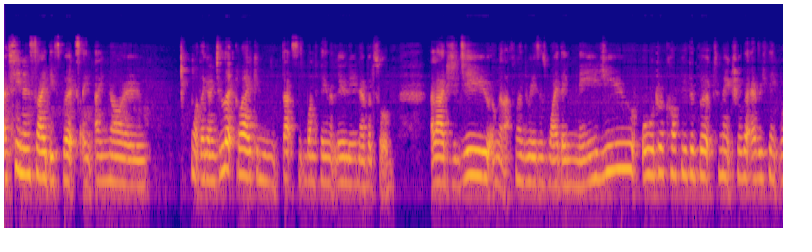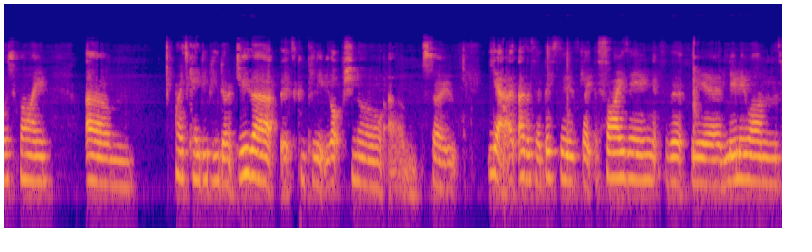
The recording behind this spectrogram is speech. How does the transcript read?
I've seen inside these books I, I know what they're going to look like, and that's one thing that Lulu never sort of allowed you to do, I and that's one of the reasons why they made you order a copy of the book to make sure that everything was fine. Um, right, KDP don't do that; it's completely optional. Um, so, yeah, as I said, this is like the sizing for the the Lulu ones,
